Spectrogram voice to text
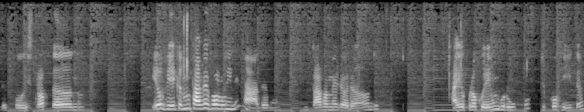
depois trotando. E eu via que eu não estava evoluindo em nada, né? Não estava melhorando. Aí eu procurei um grupo de corrida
